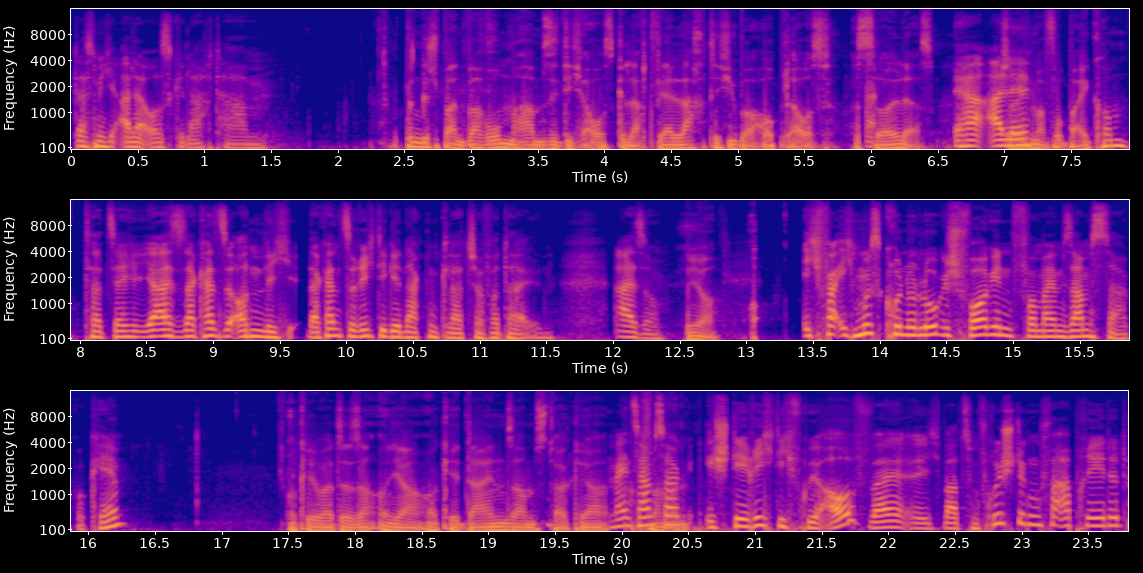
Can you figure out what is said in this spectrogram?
dass mich alle ausgelacht haben. Bin gespannt, warum haben sie dich ausgelacht? Wer lacht dich überhaupt aus? Was soll das? Ja, alle. Soll ich mal vorbeikommen? Tatsächlich, ja, also da kannst du ordentlich, da kannst du richtige Nackenklatscher verteilen. Also. Ja. Ich, ich muss chronologisch vorgehen von meinem Samstag, okay? Okay, warte, ja, okay, dein Samstag, ja. Mein Samstag, ich stehe richtig früh auf, weil ich war zum Frühstücken verabredet.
